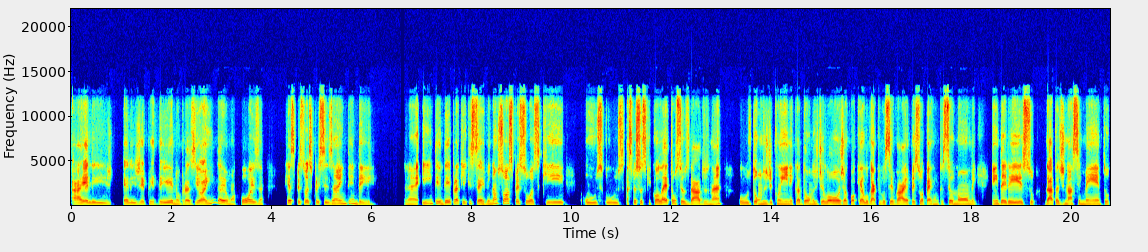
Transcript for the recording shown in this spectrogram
a L, LGPD no Brasil ainda é uma coisa que as pessoas precisam entender, né? E entender para que que serve. Não só as pessoas que os, os, as pessoas que coletam seus dados, né? Os donos de clínica, donos de loja, qualquer lugar que você vai, a pessoa pergunta seu nome, endereço, data de nascimento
